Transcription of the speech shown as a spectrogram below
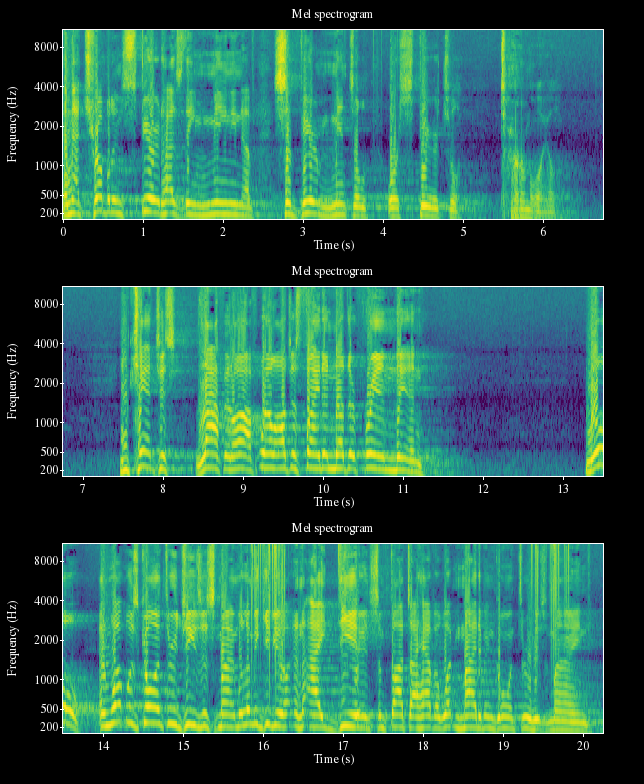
And that troubled in spirit has the meaning of severe mental or spiritual turmoil. You can't just laugh it off. Well, I'll just find another friend then. No. And what was going through Jesus' mind? Well, let me give you an idea and some thoughts I have of what might have been going through his mind.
